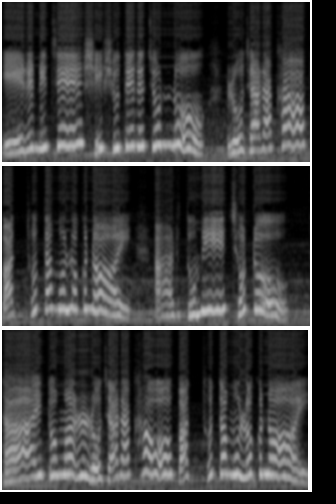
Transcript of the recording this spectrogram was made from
এর নিচে শিশুদের জন্য রোজা রাখা বাধ্যতামূলক নয়। আর তুমি ছোট, তাই তোমার রোজা রাখাও বাধ্যতামূলক নয়।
